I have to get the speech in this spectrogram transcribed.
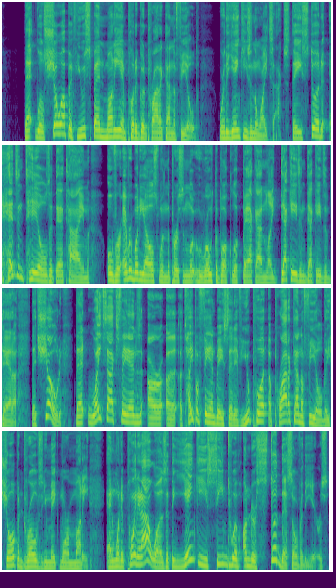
that will show up if you spend money and put a good product on the field were the Yankees and the White Sox. They stood heads and tails at that time over everybody else when the person who wrote the book looked back on like decades and decades of data that showed that White Sox fans are a, a, type of fan base that if you put a product on the field, they show up in droves and you make more money. And what it pointed out was that the Yankees seem to have understood this over the years,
